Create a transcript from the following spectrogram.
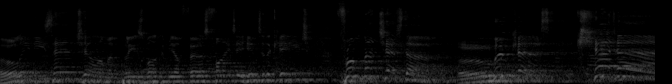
Ladies and gentlemen, please welcome your first fighter into the cage from Manchester, Lukas Kedden.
